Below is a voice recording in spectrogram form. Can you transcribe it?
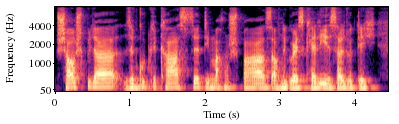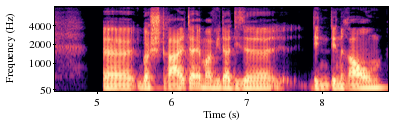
Schauspieler sind gut gecastet, die machen Spaß. Auch eine Grace Kelly ist halt wirklich äh, überstrahlt da immer wieder diese den, den Raum.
